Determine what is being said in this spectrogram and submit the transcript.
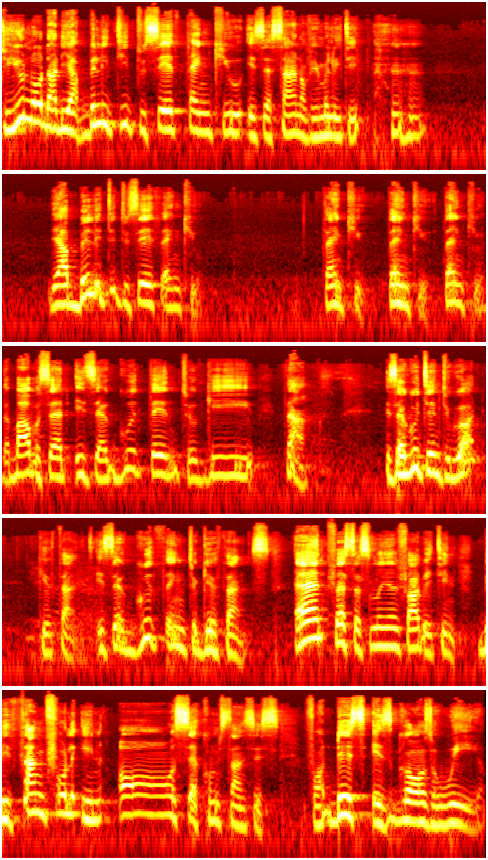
Do you know that the ability to say thank you is a sign of humility? The ability to say thank you. Thank you. Thank you. Thank you. The Bible said it's a good thing to give thanks. It's a good thing to God. Give thanks. It's a good thing to give thanks. And 1 Thessalonians 5:18. Be thankful in all circumstances, for this is God's will.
